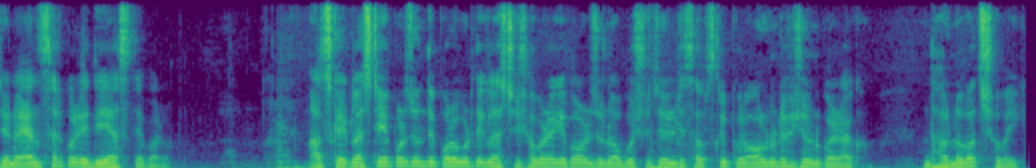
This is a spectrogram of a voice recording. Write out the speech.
যেন অ্যান্সার করে দিয়ে আসতে পারো। আজকের ক্লাসটি এ পর্যন্ত পরবর্তী ক্লাসটি সবার আগে পাওয়ার জন্য অবশ্যই চ্যানেলটি সাবস্ক্রাইব করে অল নোটিফিকেশন করে রাখো। ধন্যবাদ সবাইকে।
